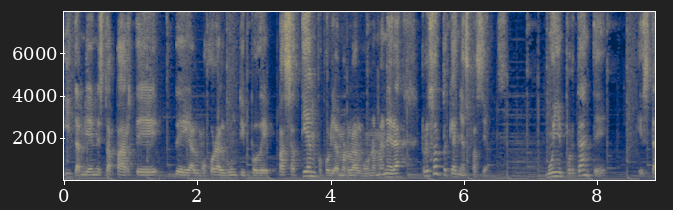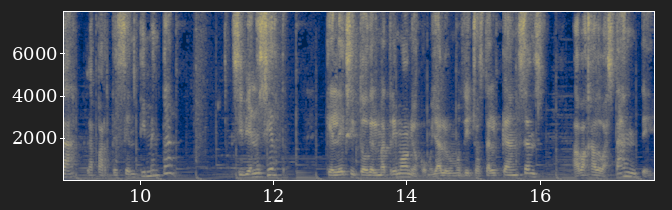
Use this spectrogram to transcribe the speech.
y también esta parte de a lo mejor algún tipo de pasatiempo, por llamarlo de alguna manera, pero son pequeñas pasiones. Muy importante está la parte sentimental. Si bien es cierto que el éxito del matrimonio, como ya lo hemos dicho hasta el cansancio, ha bajado bastante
